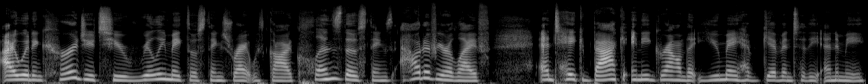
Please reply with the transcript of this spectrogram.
I would encourage you to really make those things right with God, cleanse those things out of your life, and take back any ground that you may have given to the enemy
